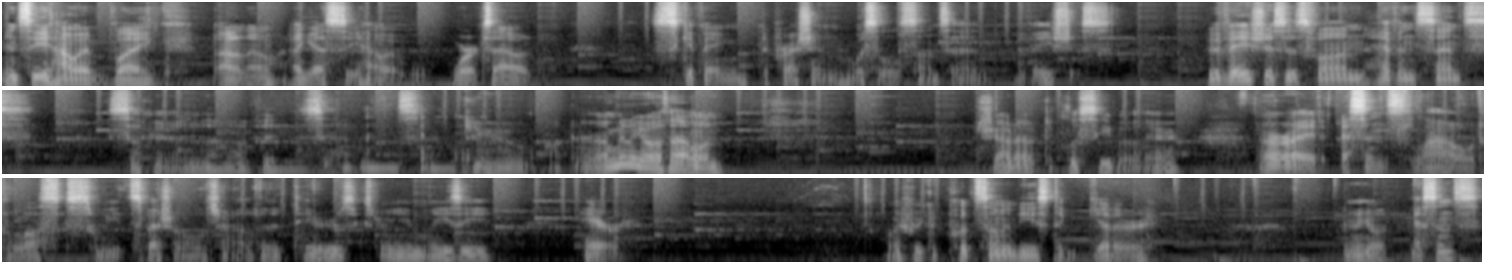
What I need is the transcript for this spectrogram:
And see how it, like, I don't know, I guess see how it works out. Skipping, depression, whistle, sunset, vivacious. Vivacious is fun, heaven sent. Sucker love is heaven sent. I'm gonna go with that one. Shout out to Placebo there. Alright, essence, loud, lust, sweet, special, childhood, tears, extreme, lazy, hair. I wish we could put some of these together. I'm gonna go with essence.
